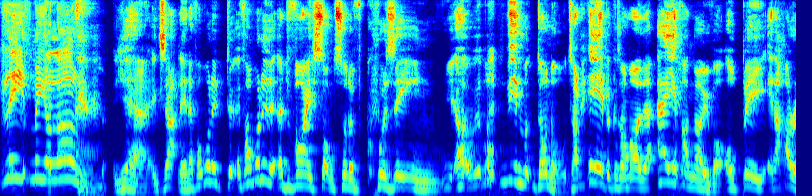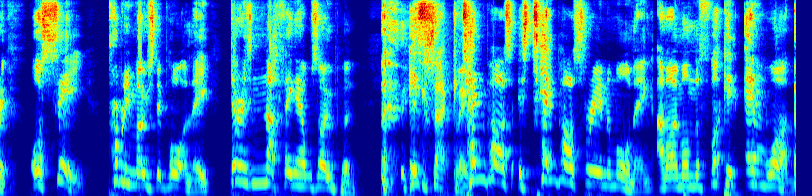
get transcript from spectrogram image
Leave me alone. Yeah, exactly. And if I wanted, if I wanted advice on sort of cuisine uh, in McDonald's, I'm here because I'm either a hungover or b in a hurry or c, probably most importantly, there is nothing else open. It's exactly. Ten past. It's ten past three in the morning, and I'm on the fucking M1.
